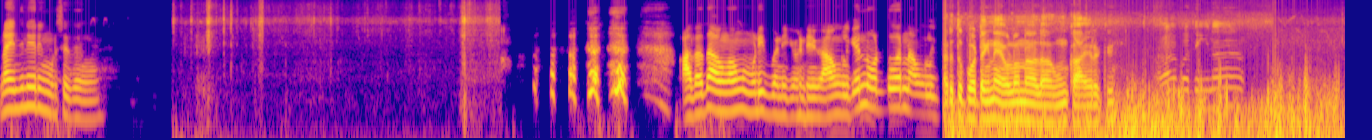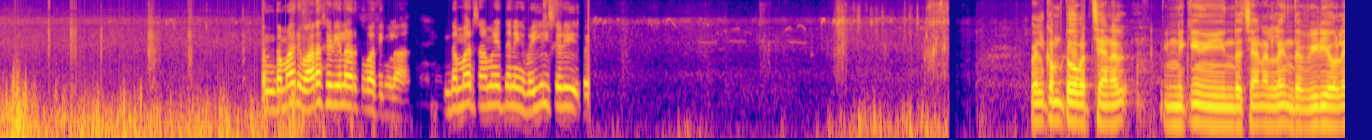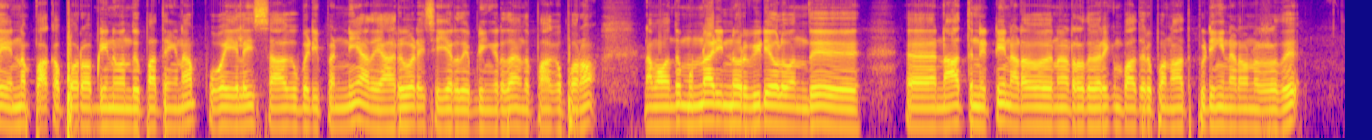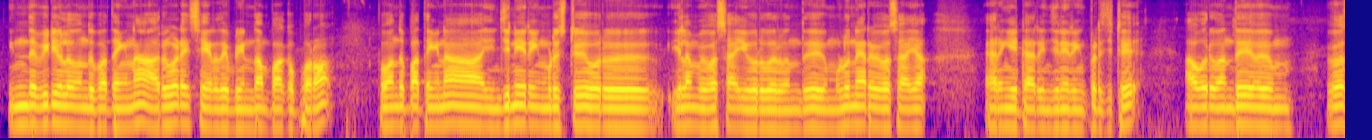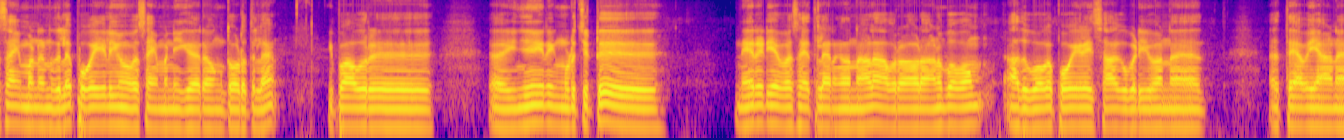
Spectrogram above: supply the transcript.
நான் இன்ஜினியரிங் முடிச்சிருக்கேங்க. அதை தான் அவங்கவுங்க முடிவு பண்ணிக்க வேண்டியது. அவங்களுக்கு என்ன ஒட்டு வரணும் அவங்களுக்கு அடுத்து போட்டிங்கன்னா எவ்வளோ நாள் ஆகும் காயறக்கு அதாவது பார்த்தீங்கன்னா இந்த மாதிரி வர செடியெல்லாம் இருக்குது பார்த்தீங்களா இந்த மாதிரி சமயத்தை நீங்கள் வெயில் செடி வெல்கம் டு அவர் சேனல் இன்றைக்கி இந்த சேனலில் இந்த வீடியோவில் என்ன பார்க்க போகிறோம் அப்படின்னு வந்து பார்த்தீங்கன்னா புகையிலை சாகுபடி பண்ணி அதை அறுவடை செய்கிறது அப்படிங்கிறத அந்த பார்க்க போகிறோம் நம்ம வந்து முன்னாடி இன்னொரு வீடியோவில் வந்து நாற்று நெட்டி நடவு நடுறது வரைக்கும் பார்த்துருப்போம். நாற்று பிடுங்கி நடவு நடுறது. இந்த வீடியோவில் வந்து பார்த்திங்கன்னா அறுவடை செய்கிறது அப்படின்னு தான் பார்க்க போகிறோம் இப்போ வந்து பார்த்திங்கன்னா இன்ஜினியரிங் முடிச்சுட்டு ஒரு இளம் விவசாயி ஒருவர் வந்து முழு நேர விவசாயியாக இறங்கிட்டார் இன்ஜினியரிங் படிச்சுட்டு. அவர் வந்து விவசாயம் பண்ணுறதுல புகையிலையும் விவசாயம் பண்ணிக்கிறார் அவங்க தோட்டத்தில். இப்போ அவர் இன்ஜினியரிங் முடிச்சுட்டு நேரடியாக விவசாயத்தில் இறங்குறதுனால அவரோட அனுபவம் அது போக புகையிலை சாகுபடியான தேவையான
